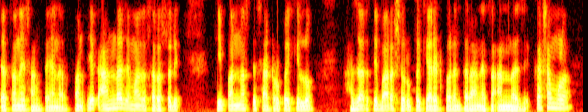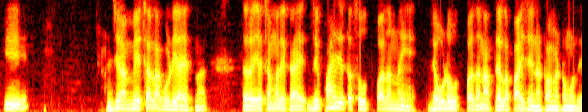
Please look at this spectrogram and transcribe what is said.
त्याचा नाही सांगता येणार. पण एक अंदाज आहे माझा सरासरी की पन्नास ते साठ रुपये किलो हजार ते बाराशे रुपये कॅरेटपर्यंत राहण्याचा अंदाज आहे. कशामुळं? की ज्या मेच्या लागवडी आहेत ना तर याच्यामध्ये काय जे पाहिजे तसं उत्पादन नाही आहे जेवढं उत्पादन आपल्याला पाहिजे ना टोमॅटोमध्ये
